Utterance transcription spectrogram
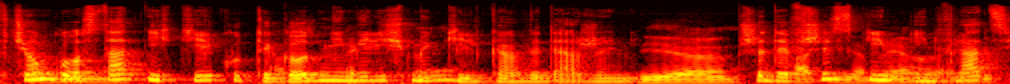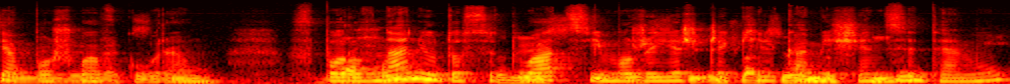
W ciągu ostatnich kilku tygodni mieliśmy kilka wydarzeń. Przede wszystkim inflacja poszła w górę. W porównaniu do sytuacji może jeszcze kilka miesięcy temu,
